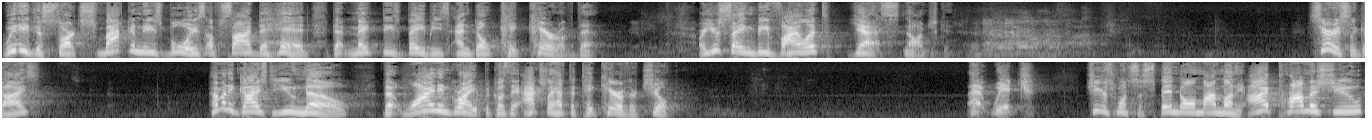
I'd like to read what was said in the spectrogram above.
we need to start smacking these boys upside the head that make these babies and don't take care of them. Are you saying be violent? Yes. No, I'm just kidding. Seriously, guys. How many guys do you know that whine and gripe because they actually have to take care of their children? That witch. She just wants to spend all my money. I promise you,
